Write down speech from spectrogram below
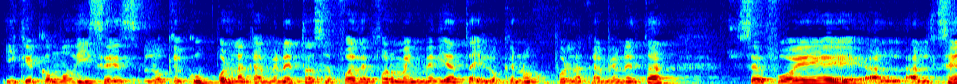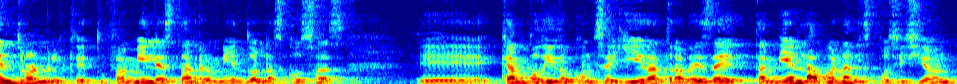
y que como dices, lo que ocupo en la camioneta se fue de forma inmediata y lo que no ocupo en la camioneta se fue al, centro en el que tu familia está reuniendo las cosas eh, que han podido conseguir a través de también la buena disposición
